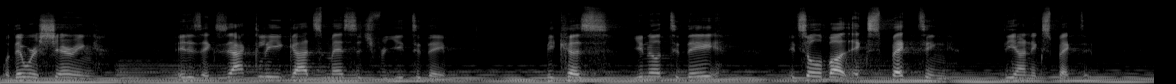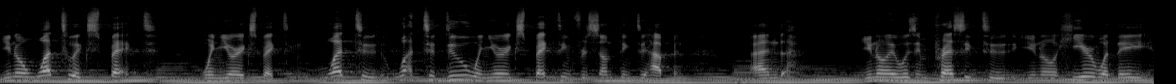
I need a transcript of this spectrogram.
what they were sharing, it is exactly God's message for you today. Because you know, today it's all about expecting the unexpected. You know what to expect when you're expecting what to what to do when you're expecting for something to happen. And you know it was impressive to you know hear what they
